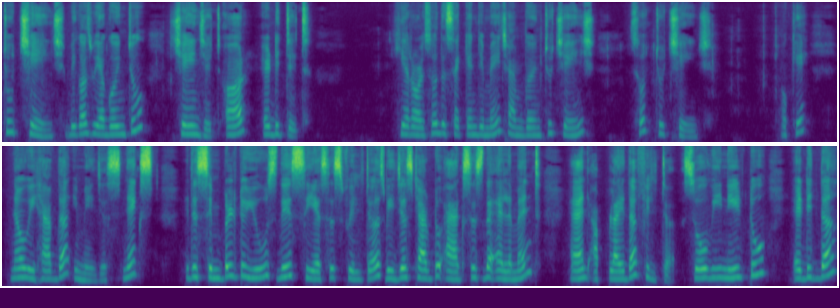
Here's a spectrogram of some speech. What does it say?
to change because we are going to change it or edit it. Here also the second image I am going to change. So to change. Okay. Now we have the images. Next it is simple to use these CSS filters. We just have to access the element and apply the filter. So we need to edit the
